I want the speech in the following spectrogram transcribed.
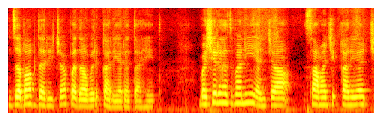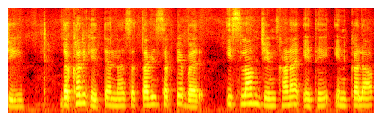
जबाबदारीच्या पदावर कार्यरत आहेत. बशीर हजवानी यांच्या सामाजिक कार्याची दखल घेत त्यांना सत्तावीस सप्टेंबर इस्लाम जिमखाना येथे इन्कलाब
